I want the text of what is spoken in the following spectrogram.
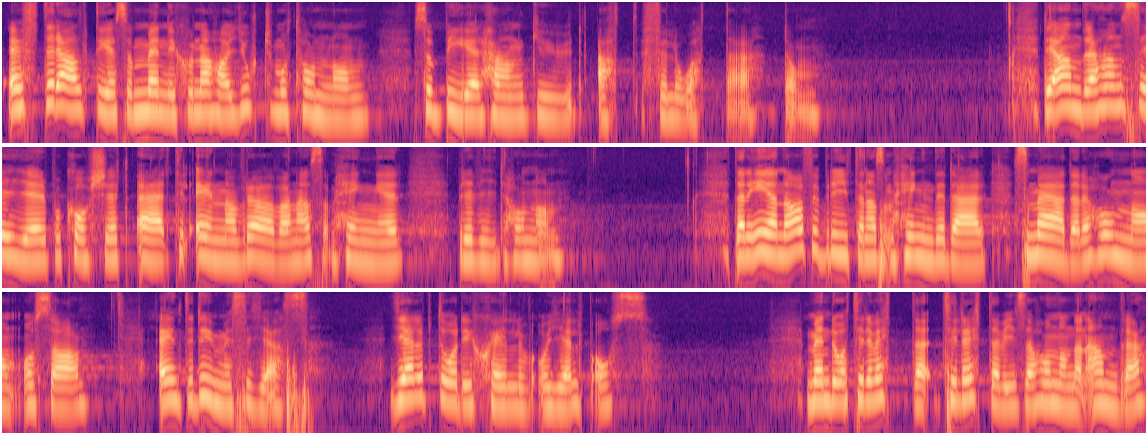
Efter allt det som människorna har gjort mot honom så ber han Gud att förlåta dem. Det andra han säger på korset är till en av rövarna som hänger bredvid honom. Den ena av förbrytarna som hängde där smädade honom och sa, är inte du Messias? Hjälp då dig själv och hjälp oss. Men då tillrättavisar honom den andra.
